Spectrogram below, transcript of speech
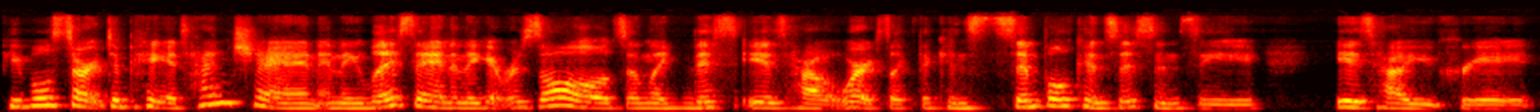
people start to pay attention and they listen and they get results. And like this is how it works. Like the con- simple consistency is how you create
